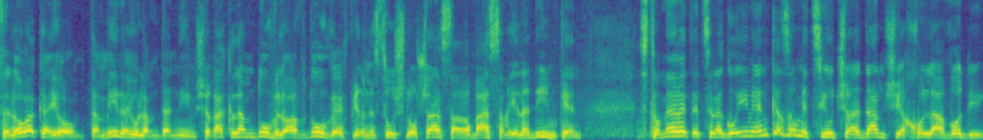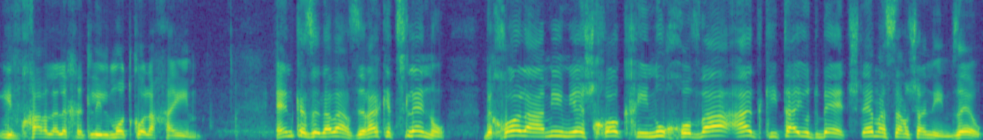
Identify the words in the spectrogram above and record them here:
זה לא רק היום, תמיד היו למדנים שרק למדו ולא עבדו ופרנסו 13-14 ילדים, כן? זאת אומרת, אצל הגויים אין כזו מציאות שאדם שיכול לעבוד יבחר ללכת ללמוד כל החיים. אין כזה דבר, זה רק אצלנו. בכל העמים יש חוק חינוך חובה עד כיתה י"ב, 12 שנים, זהו.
